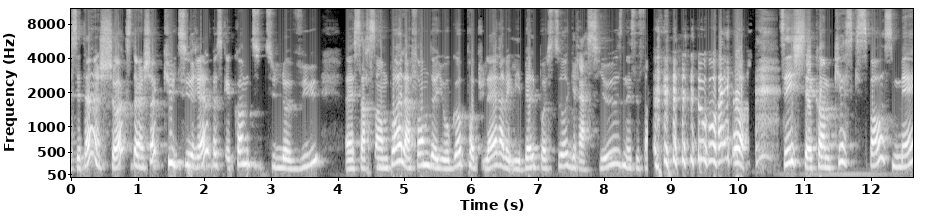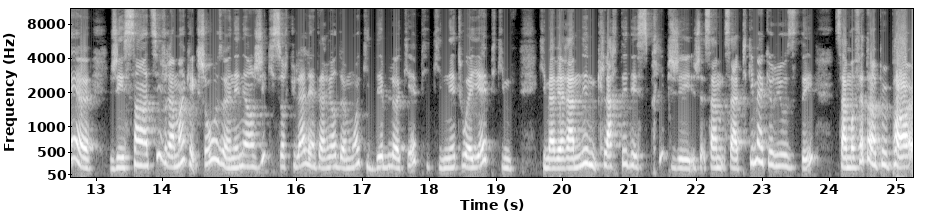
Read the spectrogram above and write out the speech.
C'était un choc, c'était un choc culturel parce que comme tu, tu l'as vu, euh, ça ressemble pas à la forme de yoga populaire avec les belles postures gracieuses nécessairement. ouais. Ah, tu sais, j'étais comme qu'est-ce qui se passe, mais euh, j'ai senti vraiment quelque chose, une énergie qui circulait à l'intérieur de moi, qui débloquait, puis qui nettoyait, puis qui, qui m'avait ramené une clarté d'esprit, puis j'ai ça, ça a piqué ma curiosité, ça m'a fait un peu peur,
